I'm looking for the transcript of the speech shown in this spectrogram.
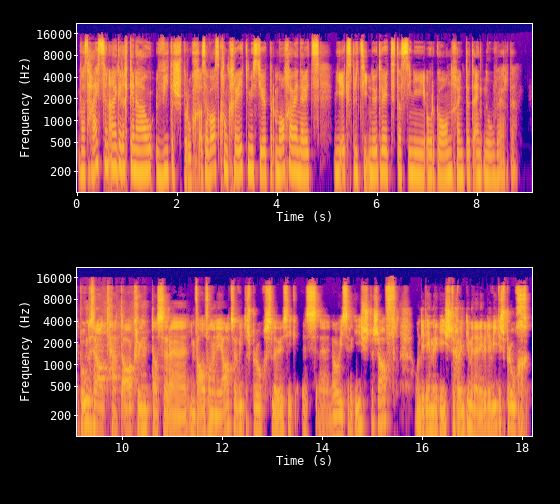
Was heißt denn eigentlich genau Widerspruch? Also was konkret müsste jemand machen, wenn er jetzt wie explizit nicht will, dass seine Organe könnten entnommen werden? Der Bundesrat hat angekündigt, dass er äh, im Fall von einem Ja zur Widerspruchslösung ein äh, neues Register schafft. Und in dem Register könnte man dann eben den Widerspruch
